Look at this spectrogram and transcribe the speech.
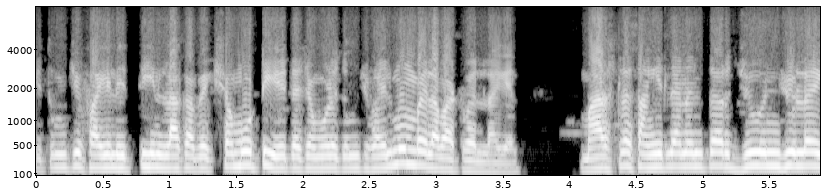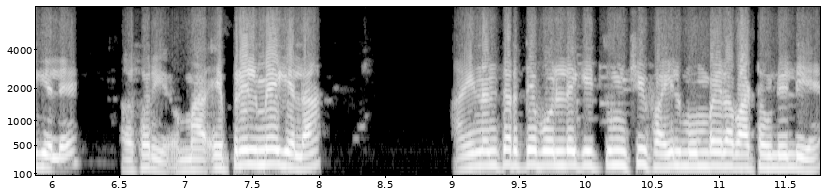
की तुमची फाईल ही तीन लाखापेक्षा मोठी आहे त्याच्यामुळे तुमची फाईल मुंबईला पाठवायला लागेल. मार्चला सांगितल्यानंतर जून जुलै गेले सॉरी एप्रिल मे गेला. आणि नंतर ते बोलले की तुमची फाईल मुंबईला पाठवलेली आहे.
